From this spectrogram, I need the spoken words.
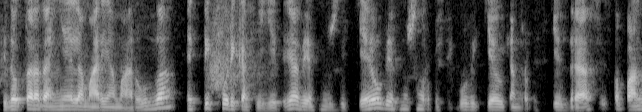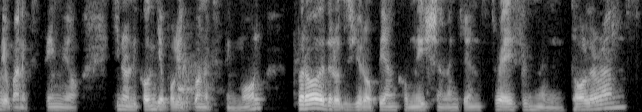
τη δόκτωρα Ντανιέλα Μαρία Μαρούδα, επίκουρη καθηγήτρια διεθνούς δικαίου, διεθνούς ανθρωπιστικού δικαίου και ανθρωπιστικής δράσης στο Πάντιο Πανεπιστήμιο Κοινωνικών και Πολιτικών Επιστημών, πρόεδρο της European Commission Against Racism and Intolerance,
